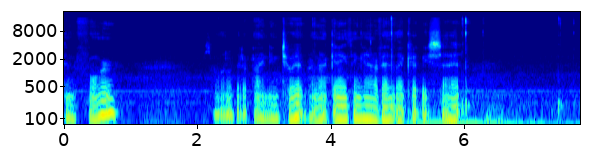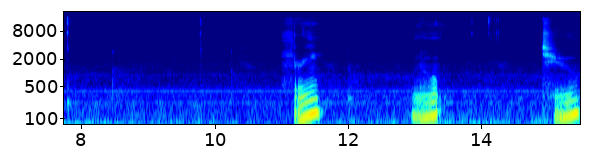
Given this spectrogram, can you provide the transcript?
Pin four. There's a little bit of binding to it, but I'm not getting anything out of it that could be set. Three. No. Two.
